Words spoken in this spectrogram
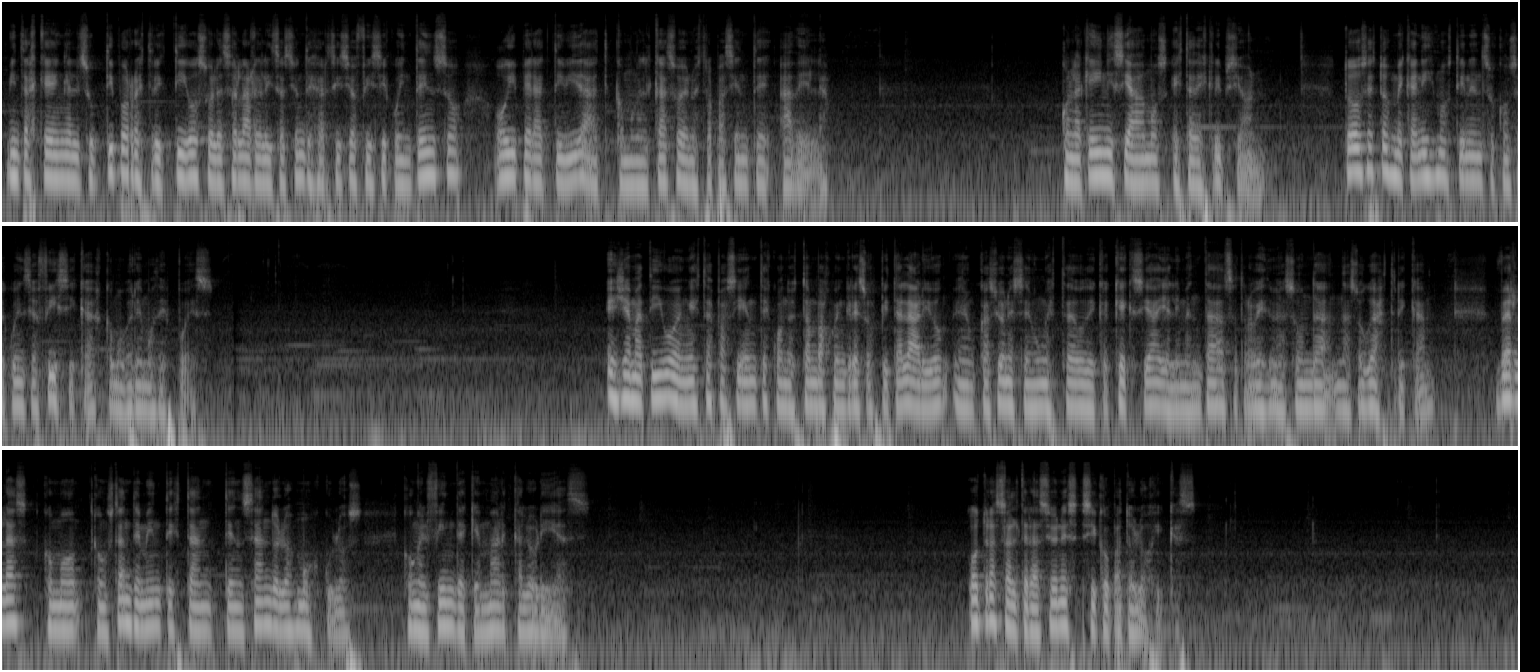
mientras que en el subtipo restrictivo suele ser la realización de ejercicio físico intenso o hiperactividad, como en el caso de nuestra paciente Adela, con la que iniciábamos esta descripción. Todos estos mecanismos tienen sus consecuencias físicas, como veremos después. Es llamativo en estas pacientes cuando están bajo ingreso hospitalario, en ocasiones en un estado de caquexia y alimentadas a través de una sonda nasogástrica, verlas como constantemente están tensando los músculos con el fin de quemar calorías. Otras alteraciones psicopatológicas.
